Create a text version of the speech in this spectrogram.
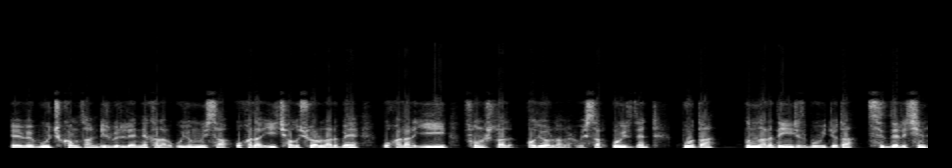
E, ve bu üç komutan birbirlerine ne kadar uyumluysa o kadar iyi çalışıyorlar ve o kadar iyi sonuçlar alıyorlar arkadaşlar. O yüzden burada bunlara değineceğiz bu videoda. Sizler için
